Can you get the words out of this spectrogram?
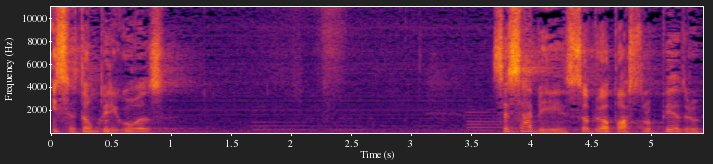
Isso é tão perigoso. Você sabe sobre o apóstolo Pedro?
